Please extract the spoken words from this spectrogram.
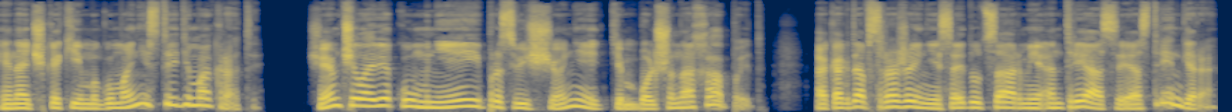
иначе какие мы гуманисты и демократы? Чем человек умнее и просвещеннее, тем больше нахапает. А когда в сражении сойдутся армии Антриаса и Астрингера,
